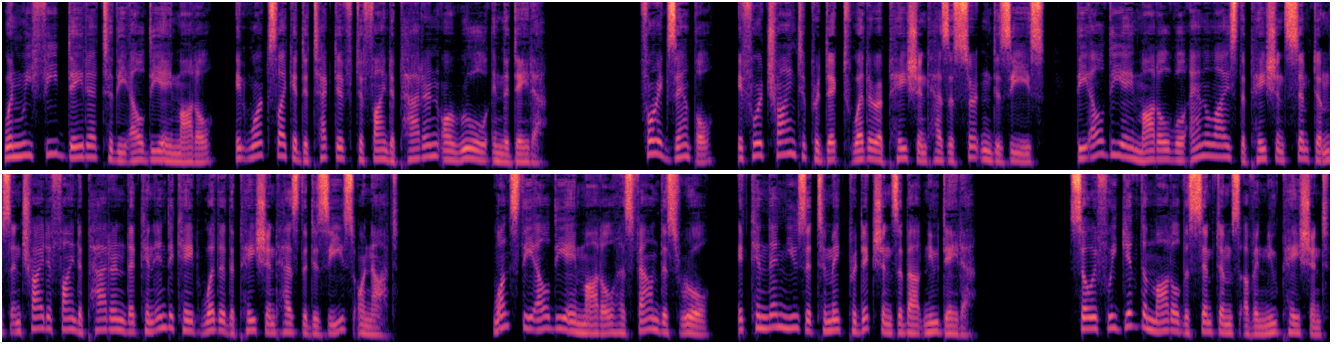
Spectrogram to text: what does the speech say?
When we feed data to the LDA model, it works like a detective to find a pattern or rule in the data. For example, if we're trying to predict whether a patient has a certain disease, the LDA model will analyze the patient's symptoms and try to find a pattern that can indicate whether the patient has the disease or not. Once the LDA model has found this rule, it can then use it to make predictions about new data. So if we give the model the symptoms of a new patient,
